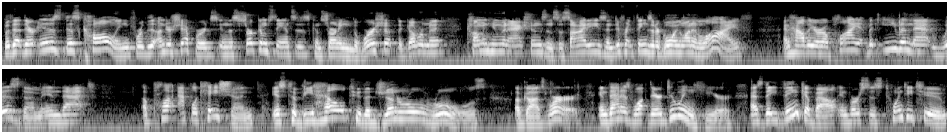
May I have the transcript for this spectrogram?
but that there is this calling for the under shepherds in the circumstances concerning the worship, the government, common human actions, and societies, and different things that are going on in life, and how they are apply it. But even that wisdom in that application is to be held to the general rules of God's word. And that is what they're doing here as they think about in verses 22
